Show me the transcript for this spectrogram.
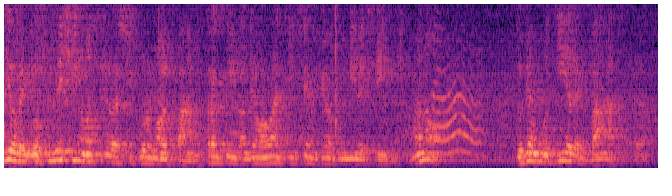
io vengo su i nostri rassicurano Alfano tranquillo andiamo avanti insieme fino al 2016 ma no, dobbiamo dire basta.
